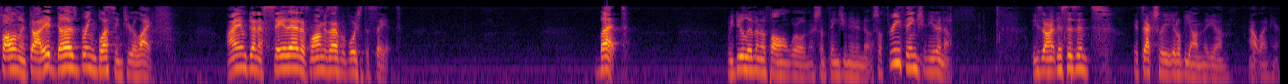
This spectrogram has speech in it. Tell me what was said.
following God. It does bring blessing to your life. I am going to say that as long as I have a voice to say it. But we do live in a fallen world, and there's some things you need to know. So, three things you need to know. These aren't. This isn't. It's actually. It'll be on the um, outline here.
